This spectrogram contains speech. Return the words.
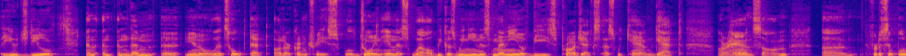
a huge deal. And and and then uh, you know, let's hope that other countries will join in as well, because we need as many of these projects as we can get our hands on. Uh, for the simple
